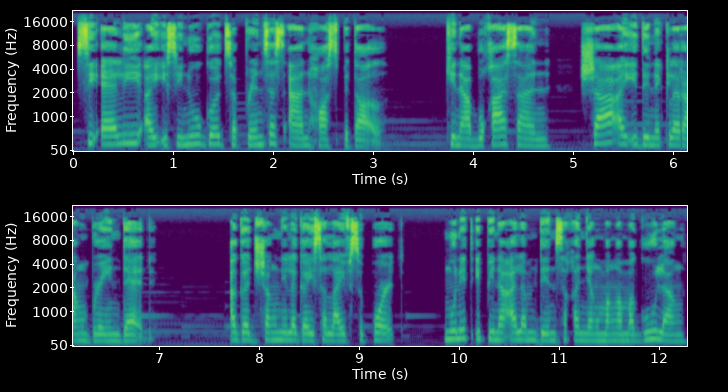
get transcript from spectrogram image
si Ellie ay isinugod sa Princess Anne Hospital. Kinabukasan, siya ay idineklarang brain dead. Agad siyang nilagay sa life support, ngunit ipinaalam din sa kanyang mga magulang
